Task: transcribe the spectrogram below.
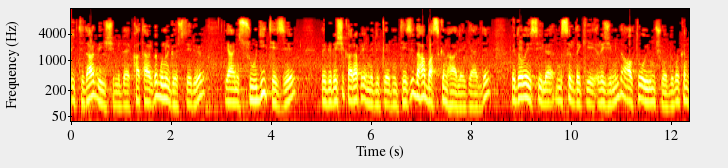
iktidar değişimi de Katar'da bunu gösteriyor. Yani Suudi tezi ve Birleşik Arap Emirlikleri'nin tezi daha baskın hale geldi. Ve dolayısıyla Mısır'daki rejimin de altı oyulmuş oldu. Bakın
